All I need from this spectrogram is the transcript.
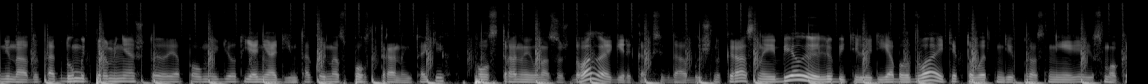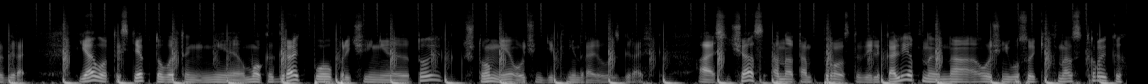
Не надо так думать про меня, что я полный идиот. Я не один такой, у нас полстраны таких. Полстраны у нас уже два лагеря, как всегда обычно. Красные и белые, любители Diablo 2 и те, кто в это не, просто не смог играть. Я вот из тех, кто в это не мог играть по причине той, что мне очень дико не нравилась графика. А сейчас она там просто великолепная, на очень высоких настройках.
